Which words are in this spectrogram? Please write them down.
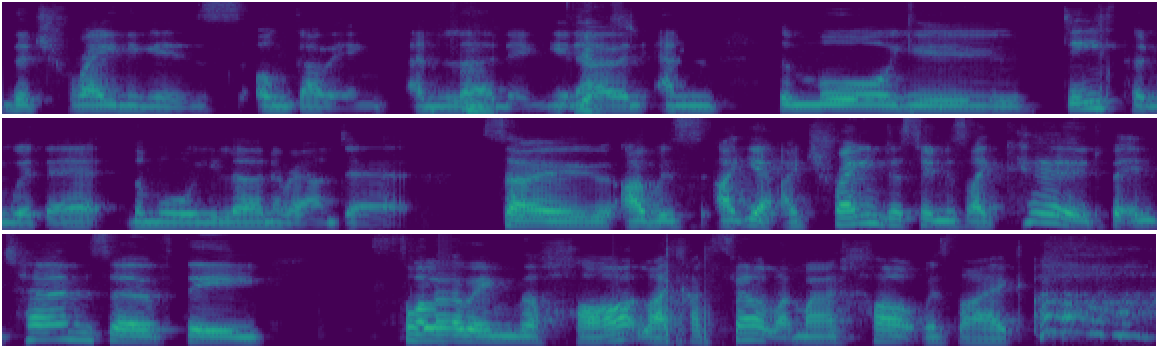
the training is ongoing and hmm. learning, you know, yes. and and the more you deepen with it, the more you learn around it. So I was, I, yeah, I trained as soon as I could. But in terms of the following the heart, like I felt like my heart was like, oh,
